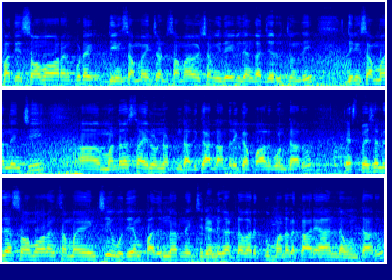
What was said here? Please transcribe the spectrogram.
ప్రతి సోమవారం కూడా దీనికి సంబంధించిన సమావేశం ఇదే విధంగా జరుగుతుంది. దీనికి సంబంధించి మండల స్థాయిలో ఉన్నటువంటి అధికారులందరూ ఇక పాల్గొంటారు. ఎస్పెషల్గా సోమవారం సంబంధించి ఉదయం పదిన్నర నుంచి రెండు గంటల వరకు మండల కార్యాలయంలో ఉంటారు.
